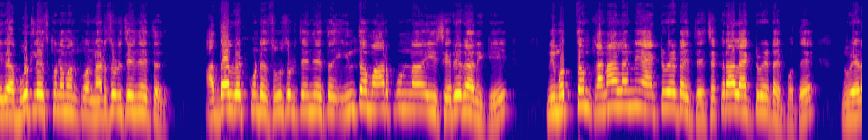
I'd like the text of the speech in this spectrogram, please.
ఇక బూట్లు వేసుకున్నాం అనుకో నడుసుడు చేంజ్ అవుతుంది అద్దాలు పెట్టుకుంటే చూసుడు చేంజ్ అవుతుంది ఇంత మార్పు ఉన్న ఈ శరీరానికి నీ మొత్తం కణాలన్నీ యాక్టివేట్ అవుతాయి చక్రాలు యాక్టివేట్ అయిపోతే నువ్వు ఎడ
